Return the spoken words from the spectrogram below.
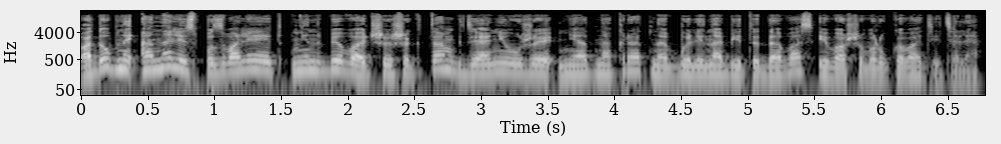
Подобный анализ позволяет не набивать шишек там, где они уже неоднократно были набиты до вас и вашего руководителя.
